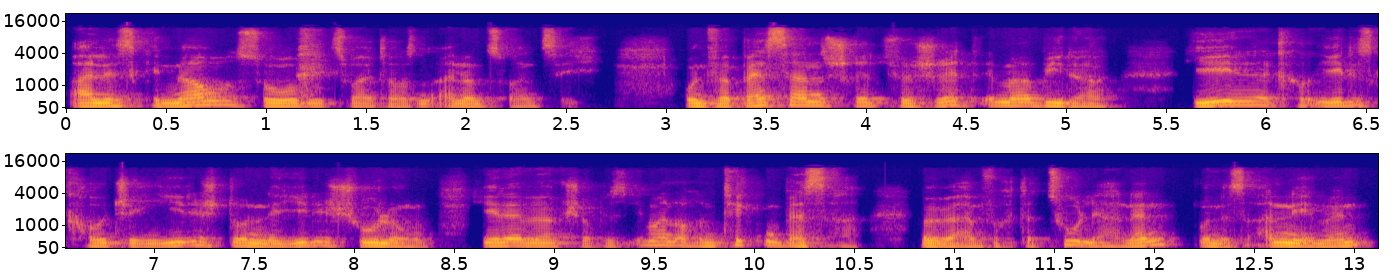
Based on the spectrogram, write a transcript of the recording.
alles genau so wie 2021 und verbessern Schritt für Schritt immer wieder. Jede, jedes Coaching, jede Stunde, jede Schulung, jeder Workshop ist immer noch ein Ticken besser, weil wir einfach dazulernen und es annehmen,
